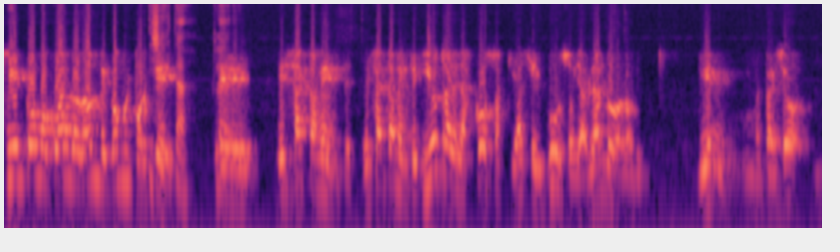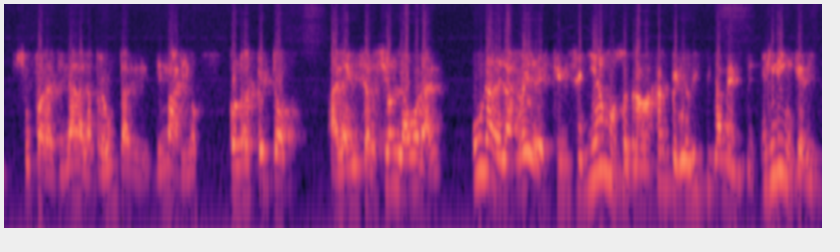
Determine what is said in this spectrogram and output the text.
¿Quién, cómo, cuándo, dónde, cómo y por qué? está, claro. Eh, Exactamente, exactamente. Y otra de las cosas que hace el curso, y hablando bien, me pareció súper atinada la pregunta de, Mario, con respecto a la inserción laboral, una de las redes que enseñamos a trabajar periodísticamente es LinkedIn,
